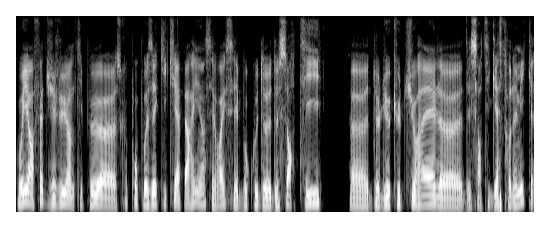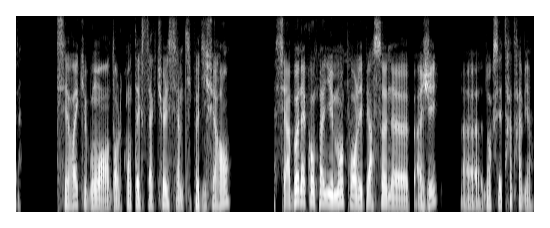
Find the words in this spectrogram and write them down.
Oui, en fait, j'ai vu un petit peu euh, ce que proposait Kiki à Paris. Hein. C'est vrai que c'est beaucoup de, sorties, euh, de lieux culturels, des sorties gastronomiques. C'est vrai que bon, dans le contexte actuel, c'est un petit peu différent. C'est un bon accompagnement pour les personnes âgées, donc c'est très très bien.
